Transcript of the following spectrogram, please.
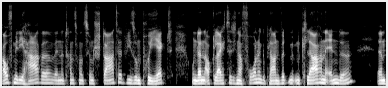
rauf mir die Haare, wenn eine Transformation startet, wie so ein Projekt und dann auch gleichzeitig nach vorne geplant wird mit einem klaren Ende. Ähm,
